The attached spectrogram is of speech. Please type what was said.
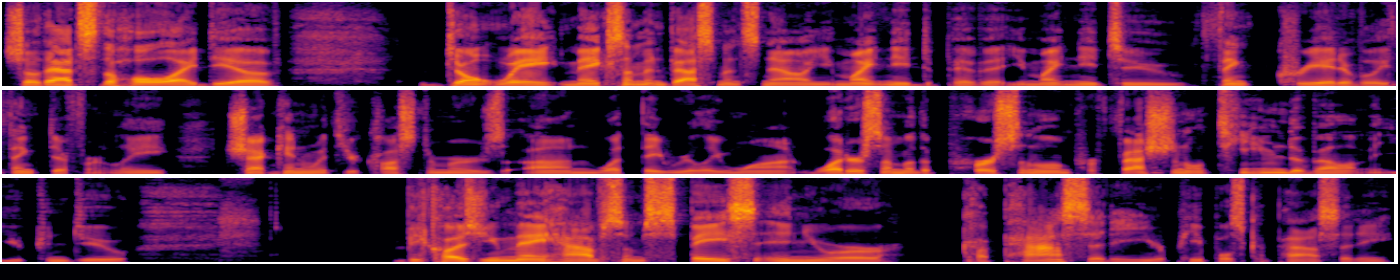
So that's the whole idea of don't wait, make some investments now. You might need to pivot. You might need to think creatively, think differently, check in with your customers on what they really want. What are some of the personal and professional team development you can do? Because you may have some space in your capacity, your people's capacity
